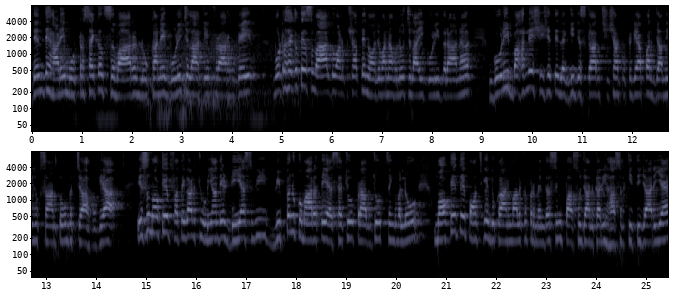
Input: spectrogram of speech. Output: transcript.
ਦਿਨ ਦਿਹਾੜੇ ਮੋਟਰਸਾਈਕਲ ਸਵਾਰ ਲੋਕਾਂ ਨੇ ਗੋਲੀ ਚਲਾ ਕੇ ਫਰਾਰ ਹੋ ਗਏ। ਮੋਟਰਸਾਈਕਲ ਤੇ ਸਵਾਰ ਦੋ ਅਣਪਛਾਤੇ ਨੌਜਵਾਨਾਂ ਵੱਲੋਂ ਚਲਾਈ ਗੋਲੀ ਦੌਰਾਨ ਗੋਲੀ ਬਾਹਰਲੇ ਸ਼ੀਸ਼ੇ ਤੇ ਲੱਗੀ, ਜਿਸ ਕਾਰਨ ਸ਼ੀਸ਼ਾ ਟੁੱਟ ਗਿਆ, ਪਰ ਜਾਨੀ ਨੁਕਸਾਨ ਤੋਂ ਬਚਾਅ ਹੋ ਗਿਆ। ਇਸ ਮੌਕੇ ਫਤਿਹਗੜ੍ਹ ਚੂੜੀਆਂ ਦੇ ਡੀਐਸਪੀ ਵਿਪਨ ਕੁਮਾਰ ਅਤੇ ਐਸਐਚਓ ਪ੍ਰਭਜੋਤ ਸਿੰਘ ਵੱਲੋਂ ਮੌਕੇ ਤੇ ਪਹੁੰਚ ਕੇ ਦੁਕਾਨ ਮਾਲਕ ਪਰਮਿੰਦਰ ਸਿੰਘ ਪਾਸੋਂ ਜਾਣਕਾਰੀ ਹਾਸਲ ਕੀਤੀ ਜਾ ਰਹੀ ਹੈ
